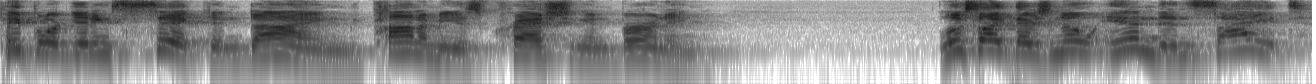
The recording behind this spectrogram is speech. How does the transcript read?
People are getting sick and dying. The economy is crashing and burning. Looks like there's no end in sight.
